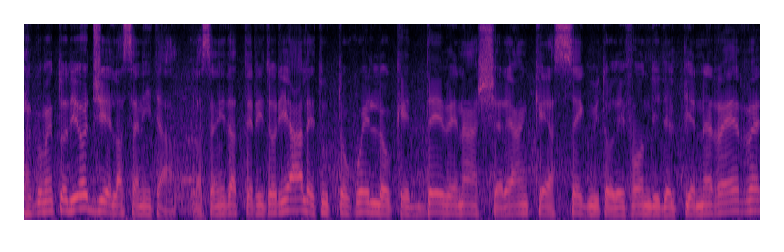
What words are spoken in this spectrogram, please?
L'argomento di oggi è la sanità, la sanità territoriale, tutto quello che deve nascere anche a seguito dei fondi del PNRR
